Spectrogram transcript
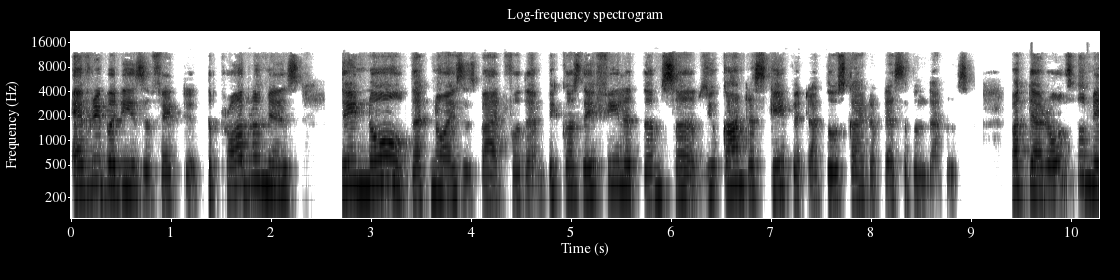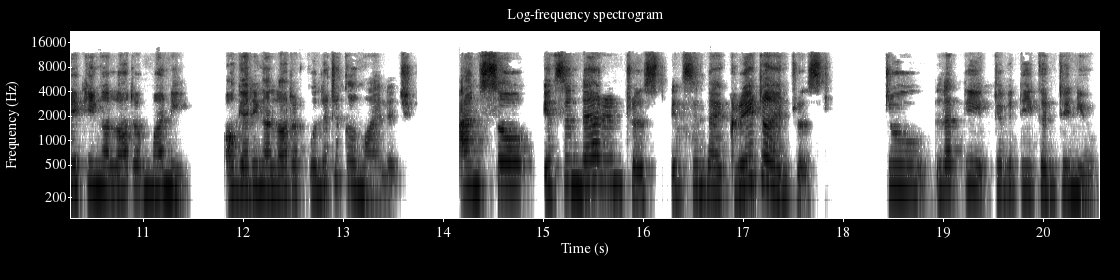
everybody is affected the problem is they know that noise is bad for them because they feel it themselves. You can't escape it at those kind of decibel levels. But they're also making a lot of money or getting a lot of political mileage. And so it's in their interest it's in their greater interest to let the activity continue.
